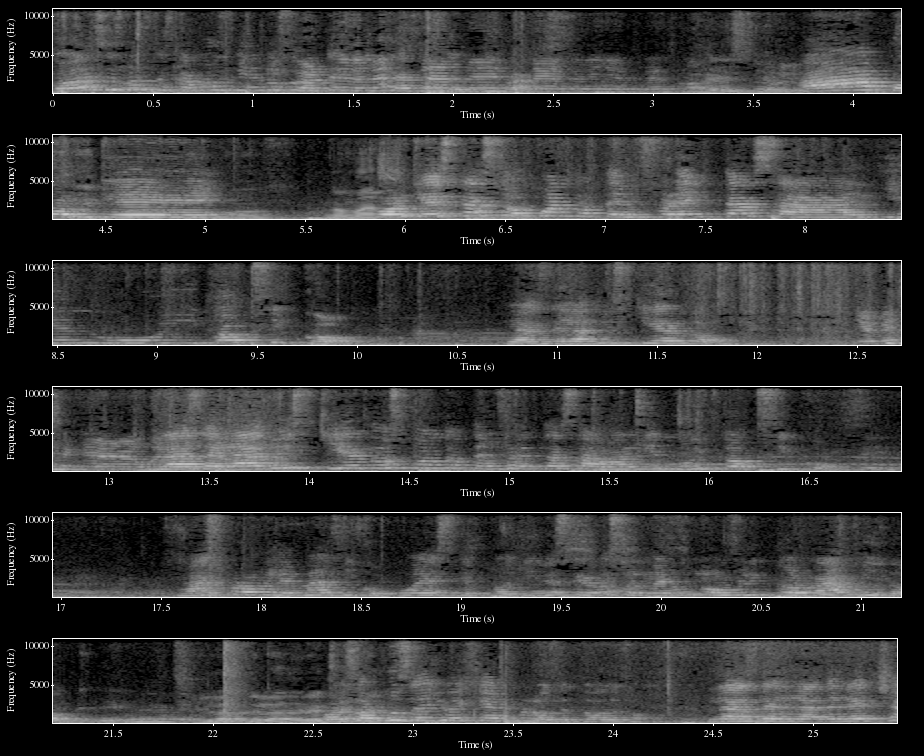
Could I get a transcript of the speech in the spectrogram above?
Todas estas que estamos viendo son técnicas asertivas. Ah, porque. Porque estas son cuando te enfrentas a alguien muy tóxico. Las del lado izquierdo. Las del lado izquierdo es cuando te enfrentas a alguien muy tóxico. Más problemático, pues, que pues, tienes que resolver un conflicto rápido. Y las de la Por eso puse yo ejemplos de todo eso. Las de la derecha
